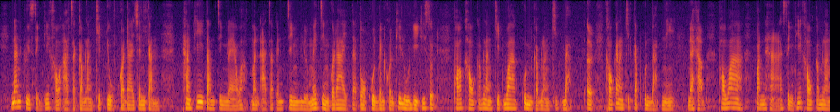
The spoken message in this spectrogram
ๆ นั่นคือสิ่งที่เขาอาจจะกำลังคิดอยู่ก็ได้เช่นกัน ทั้งที่ตามจริงแล้วอะ มันอาจจะเป็นจริงหรือไม่จริงก็ได้ แต่ตัวคุณเป็นคนที่รู้ดีที่สุด เพราะเขากำลังคิดว่าคุณกำลังคิดแบบ เออเขากำลังคิดกับคุณแบบนี้นะครับ เพราะว่าปัญหาสิ่งที่เขากำลัง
